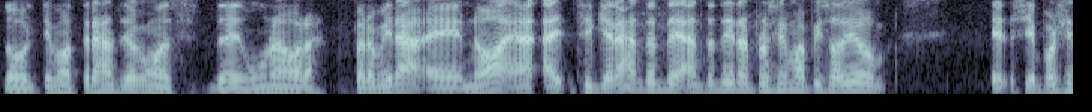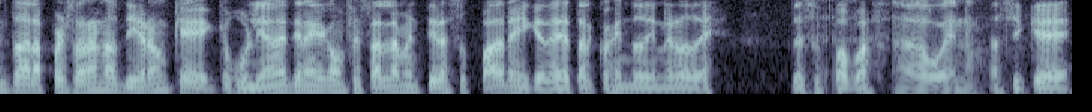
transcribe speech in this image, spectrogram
los últimos tres han sido como de, una hora. Pero mira, eh, no, a- a- si quieres, antes de, antes de ir al próximo episodio, el 100% de las personas nos dijeron que, que Julián le tiene que confesar la mentira a sus padres y que deje de estar cogiendo dinero de, de sus papás. Ah, bueno. Así que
